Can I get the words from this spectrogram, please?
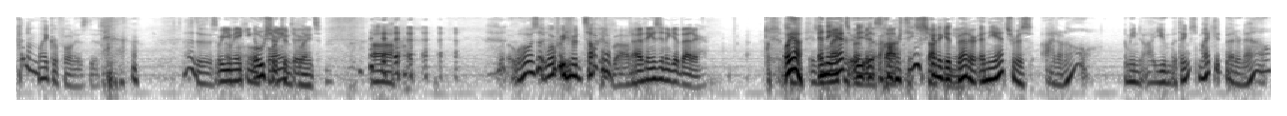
What kind of microphone is this? Is Were you making a OSHA point, or- complaints? Uh, what was it? What were we even talking about? I think it's going to get better. Oh yeah, your and the answer is, are things going to get you? better? And the answer is I don't know. I mean, uh, you things might get better now,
